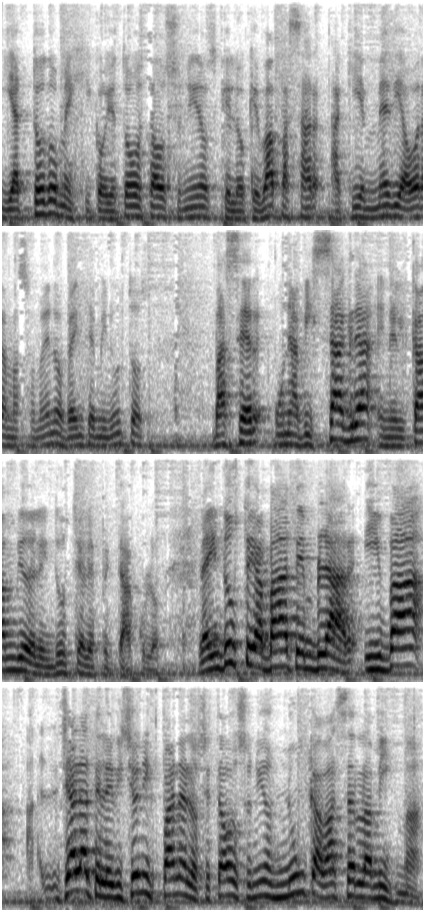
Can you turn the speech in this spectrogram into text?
y a todo México y a todo Estados Unidos que lo que va a pasar aquí en media hora más o menos, 20 minutos, va a ser una bisagra en el cambio de la industria del espectáculo. La industria va a temblar y va, ya la televisión hispana en los Estados Unidos nunca va a ser la misma,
